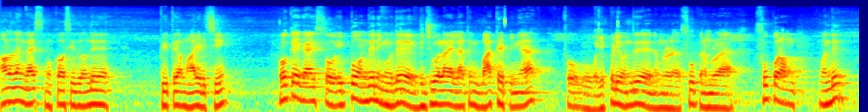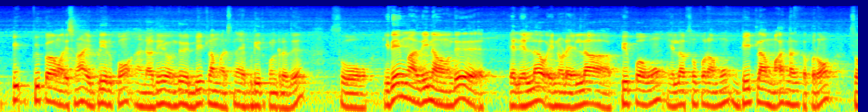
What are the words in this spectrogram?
அவ்வளோதான் கேஸ் முக்கால்வாசி இது வந்து பிபியாக மாறிடுச்சு. ஓகே கேஸ் ஸோ இப்போது வந்து நீங்கள் வந்து விஜுவலாக எல்லாத்தையும் பார்த்துருப்பீங்க. ஸோ எப்படி வந்து நம்மளோட சூப்பர் நம்மளோட சூப்பர் வந்து பி பீப்பாக மாறிச்சுன்னா எப்படி இருக்கும்? அண்ட் அதே வந்து பீட்லாம் மாறிச்சுன்னா எப்படி இருக்குன்றது ஸோ இதே மாதிரி நான் வந்து எல் எல்லா என்னோடய எல்லா பியூப்பாவும் எல்லா சூப்பராகவும் பீட்லாம் மாறினதுக்கப்புறம் ஸோ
